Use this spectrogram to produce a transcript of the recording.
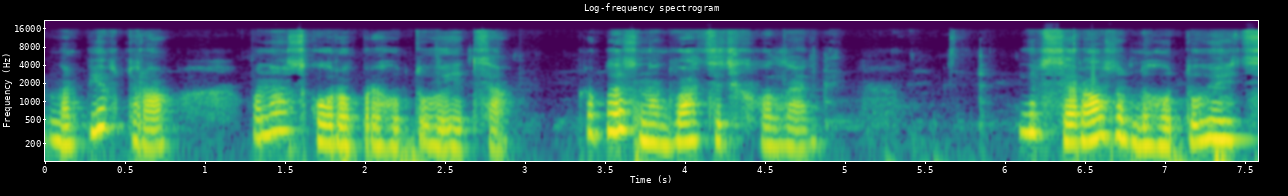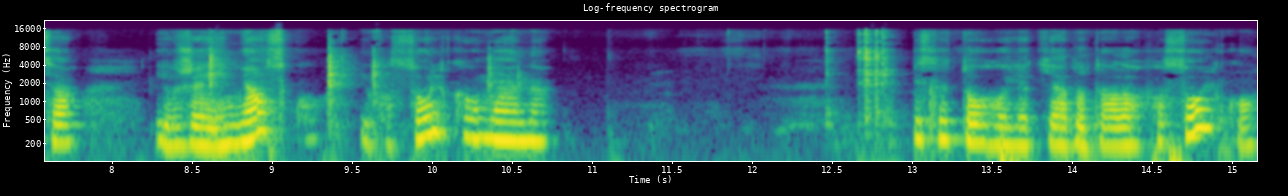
на 1,5 Вона скоро приготується, приблизно 20 хвилин. І все разом доготується і вже і м'яско, і фасолька в мене. Після того, як я додала фасольку,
